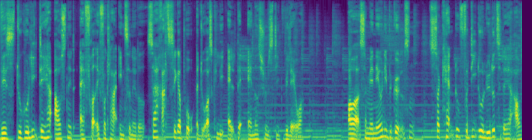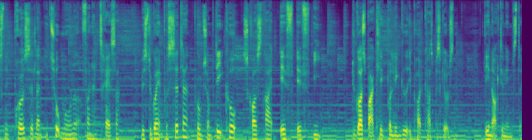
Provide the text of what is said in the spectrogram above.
Hvis du kunne lide det her afsnit af Frederik Forklar Internettet, så er jeg ret sikker på, at du også kan lide alt det andet journalistik, vi laver. Og som jeg nævnte i begyndelsen, så kan du, fordi du har lyttet til det her afsnit, prøve Zetland i to måneder for en 50'er, hvis du går ind på zetland.dk-ffi. Du kan også bare klikke på linket i podcastbeskrivelsen. Det er nok det nemmeste.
